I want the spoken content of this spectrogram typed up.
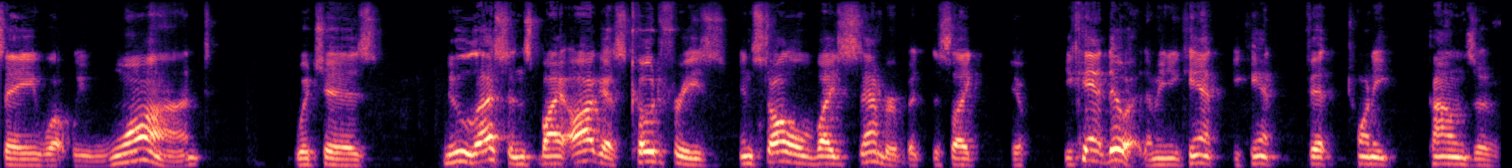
say what we want, which is new lessons by August, code freeze, installable by December. But it's like you can't do it. I mean, you can't you can't fit 20 pounds of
